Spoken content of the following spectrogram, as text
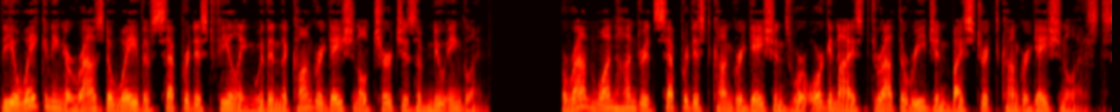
The Awakening aroused a wave of separatist feeling within the congregational churches of New England. Around 100 separatist congregations were organized throughout the region by strict Congregationalists.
